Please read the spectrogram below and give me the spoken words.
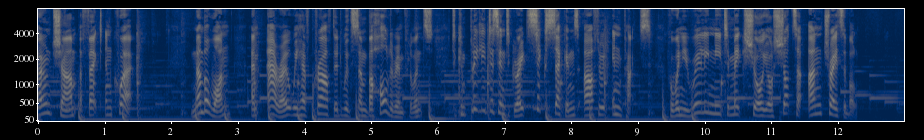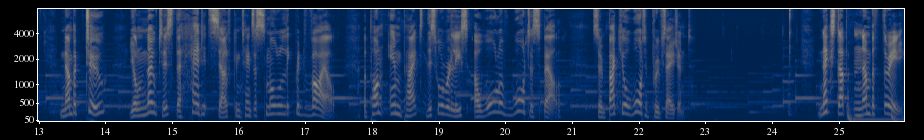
own charm, effect, and quirk. Number one, an arrow we have crafted with some beholder influence to completely disintegrate six seconds after it impacts, for when you really need to make sure your shots are untraceable. Number two, you'll notice the head itself contains a small liquid vial. Upon impact, this will release a wall of water spell, so back your waterproofs agent. Next up, number three.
